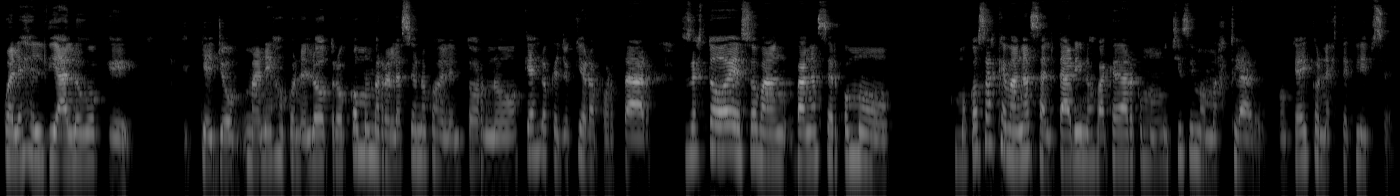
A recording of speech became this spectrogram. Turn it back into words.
¿Cuál es el diálogo que, que yo manejo con el otro, cómo me relaciono con el entorno, qué es lo que yo quiero aportar. Entonces todo eso van, van a ser como, como cosas que van a saltar y nos va a quedar como muchísimo más claro, ¿ok? Con este eclipse.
